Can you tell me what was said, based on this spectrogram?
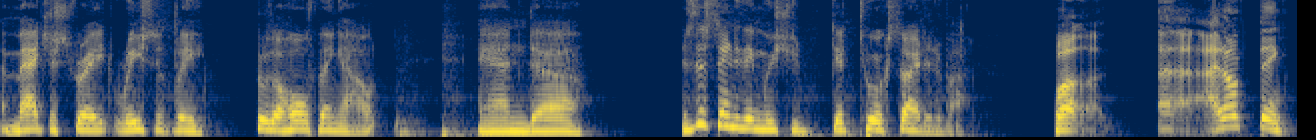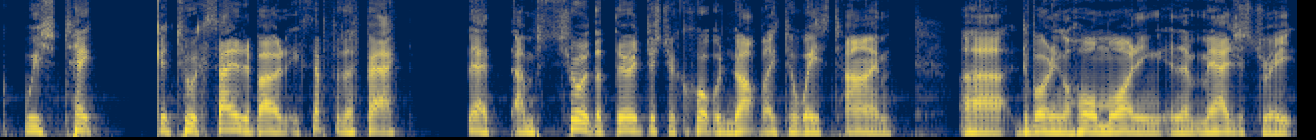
A magistrate recently threw the whole thing out. And uh, is this anything we should get too excited about? Well, I don't think we should take get too excited about it, except for the fact that I'm sure the third district court would not like to waste time uh, devoting a whole morning in a magistrate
